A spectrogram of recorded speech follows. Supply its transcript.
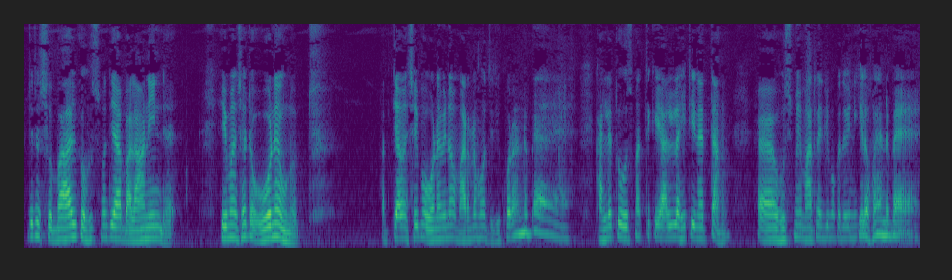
උදේට ස්වභාවික හුස්ම දිහා බලනින්ද ඒ මනසට ඕන වුණොත් අත්‍යවශ්‍යම ඕන වෙනවා මරණ මොහොතදී කරන්න බෑ. කල්ලාතු හුස්මත් එක්ක යල්ලා හිටියේ නැත්තම් හුස්මේ මරණදී මොකද වෙන්නේ කියලා හොයන්න බෑ.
